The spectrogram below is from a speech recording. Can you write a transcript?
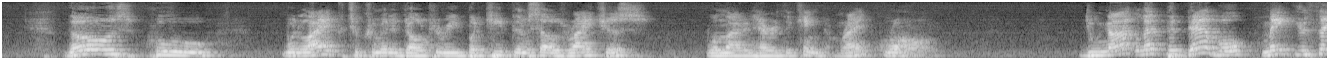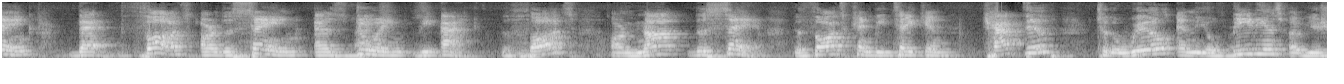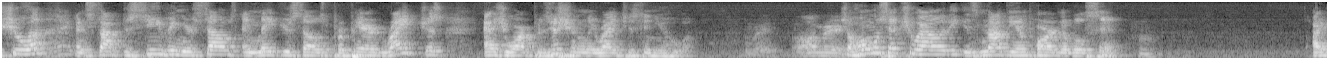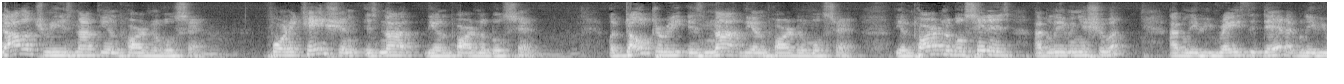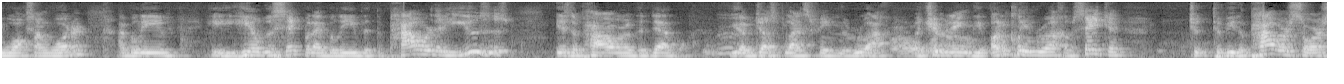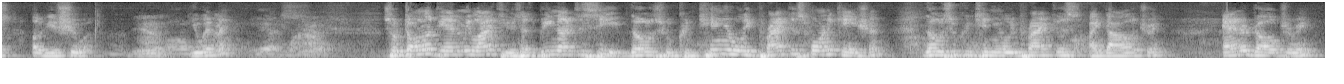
Those who would like to commit adultery but keep themselves righteous will not inherit the kingdom. Right? Wrong. Do not let the devil make you think that thoughts are the same as doing the act. The thoughts are not the same. The thoughts can be taken captive to the will and the obedience of Yeshua and stop deceiving yourselves and make yourselves prepared righteous as you are positionally righteous in Yahuwah. Amen. Amen. So homosexuality is not the unpardonable sin. Idolatry is not the unpardonable sin. Fornication is not the unpardonable sin. Adultery is not the unpardonable sin. The unpardonable sin is I believe in Yeshua. I believe he raised the dead. I believe he walks on water. I believe he healed the sick, but I believe that the power that he uses is the power of the devil. You have just blasphemed the Ruach, oh, attributing the unclean Ruach of Satan to, to be the power source of Yeshua. Yeah. You with me? Yes. Wow. So don't let the enemy lie to you. He says, Be not deceived. Those who continually practice fornication, those who continually practice idolatry and adultery,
